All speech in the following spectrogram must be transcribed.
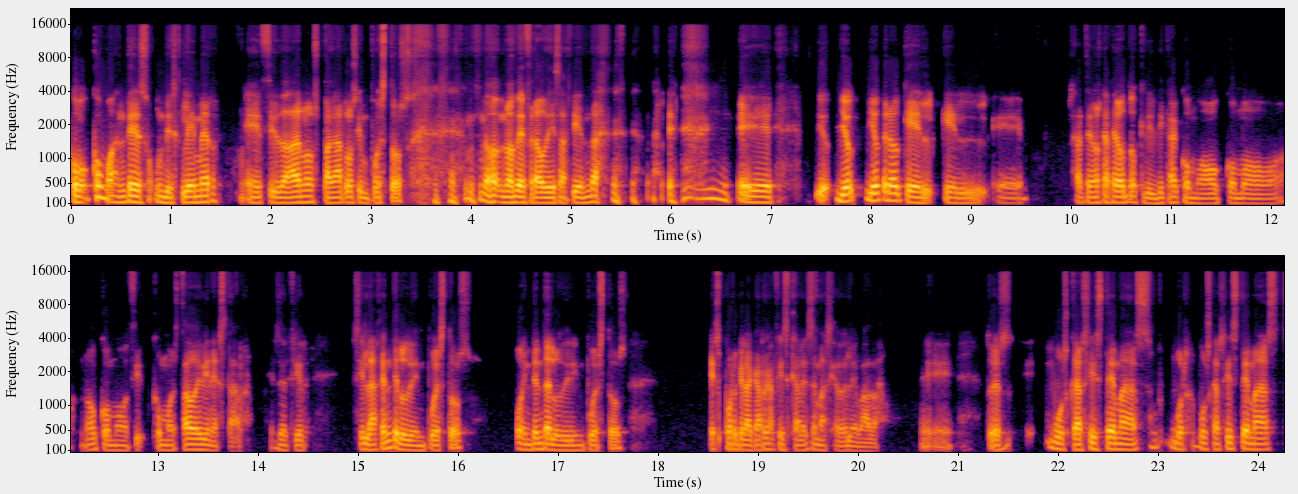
como, antes, un disclaimer, ciudadanos, pagar los impuestos, no, no defraudéis Hacienda. yo, yo, creo que el, que el o sea, tenemos que hacer autocrítica como, como, ¿no? como, como estado de bienestar. Es decir, si la gente elude impuestos o intenta eludir impuestos, es porque la carga fiscal es demasiado elevada. Eh, entonces, buscar sistemas, buscar sistemas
